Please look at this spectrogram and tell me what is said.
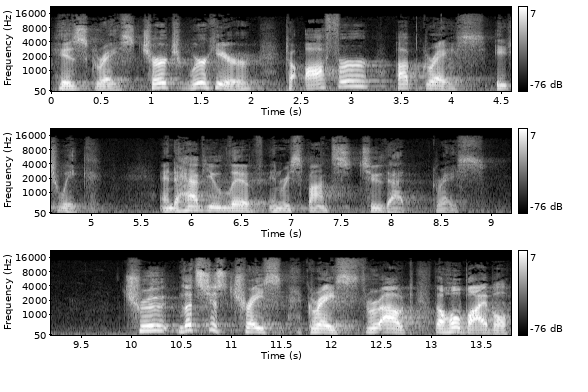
his grace. Church, we're here to offer up grace each week and to have you live in response to that grace. True, let's just trace grace throughout the whole Bible.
